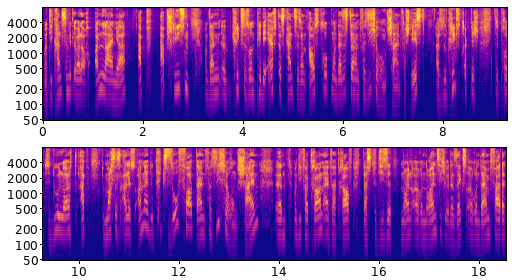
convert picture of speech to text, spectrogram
und die kannst du mittlerweile auch online, ja, ab, abschließen und dann äh, kriegst du so ein PDF, das kannst du dann ausdrucken und das ist dann ein Versicherungsschein, verstehst? Also du kriegst praktisch, die Prozedur läuft ab, du machst das alles online, du kriegst sofort deinen Versicherungsschein ähm, und die vertrauen einfach drauf, dass du diese 9,90 Euro oder 6 Euro in deinem Fall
